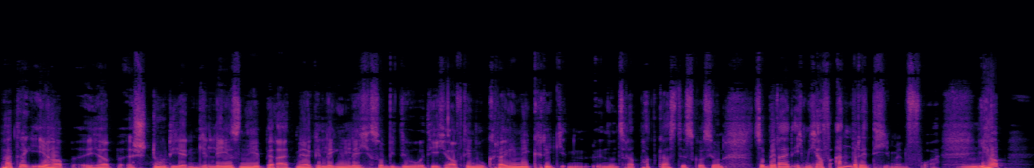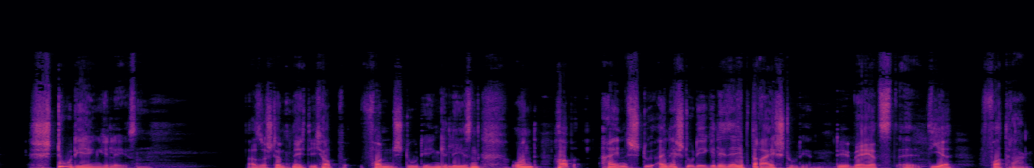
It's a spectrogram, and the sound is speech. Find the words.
Patrick, ich habe ich hab Studien gelesen, die bereiten mir ja gelegentlich, so wie du, die ich auf den Ukraine-Krieg in, in unserer Podcast-Diskussion, so bereite ich mich auf andere Themen vor. Ich habe Studien gelesen. Also stimmt nicht, ich habe von Studien gelesen und habe ein eine Studie gelesen, ich habe drei Studien, die werde jetzt äh, dir vortragen.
